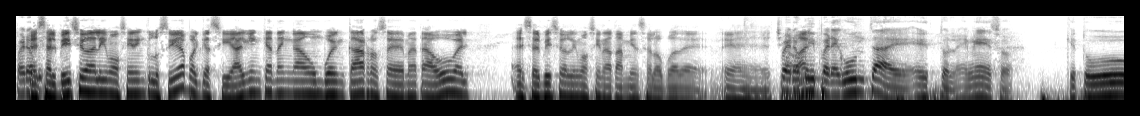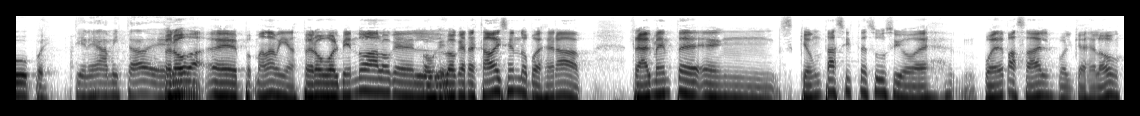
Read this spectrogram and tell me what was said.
Pero el servicio de limusina inclusive, porque si alguien que tenga un buen carro se mete a Uber, el servicio de limusina también se lo puede eh, Pero mi pregunta es, Héctor, en eso, que tú, pues, tienes amistades... Pero, eh, mala mía, pero volviendo a lo que el- lo que te estaba diciendo, pues era realmente en que un taxi esté sucio es puede pasar, porque hello,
